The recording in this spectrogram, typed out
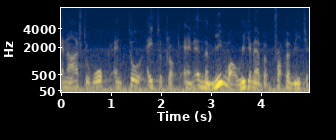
and I have to walk until 8 o'clock. And in the meanwhile, we're going to have a proper meeting.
